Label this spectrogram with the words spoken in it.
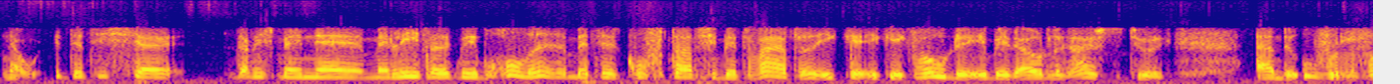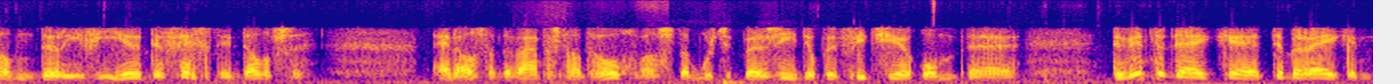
Nou, dat is, daar is mijn, uh, mijn leven eigenlijk mee begonnen met de confrontatie met water. Ik, uh, ik, ik woonde in mijn ouderlijk huis natuurlijk aan de oever van de rivier, de Vecht in Dalfsen. En als dan de waterstand hoog was, dan moest ik maar zien op een fietsje om eh, de Winterdijk eh, te bereiken.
